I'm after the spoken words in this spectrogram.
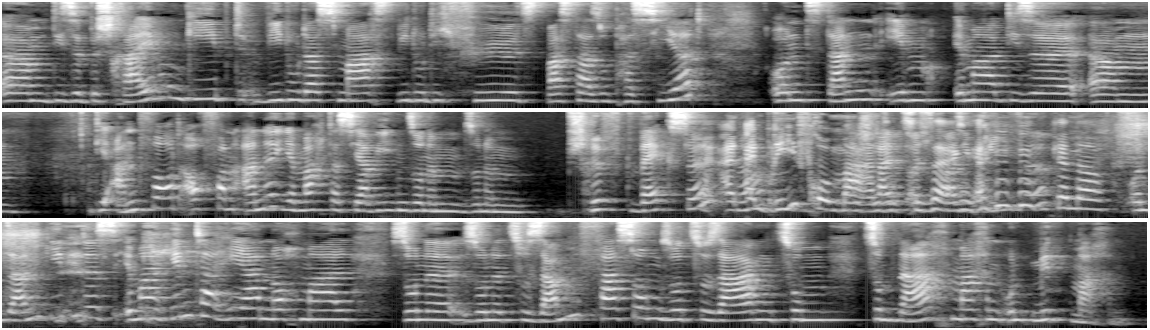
ähm, diese Beschreibung gibt, wie du das machst, wie du dich fühlst, was da so passiert. Und dann eben immer diese, ähm, die Antwort auch von Anne. Ihr macht das ja wie in so einem, so einem Schriftwechsel. Ein, ein ne? Briefroman sozusagen. genau. Und dann gibt es immer hinterher nochmal so eine, so eine Zusammenfassung sozusagen zum, zum Nachmachen und Mitmachen.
